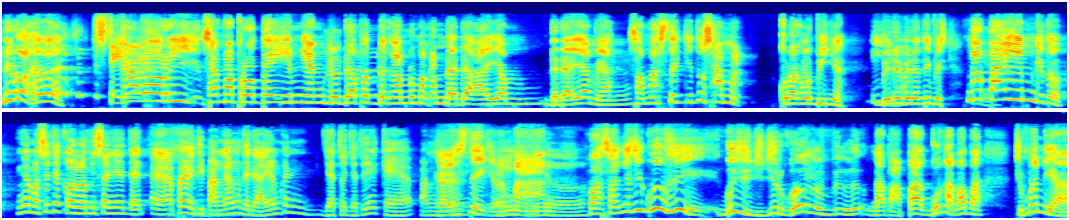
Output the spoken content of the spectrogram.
Ini gua eh, Steak. kalori sama protein yang lu dapat dengan lu makan dada ayam, dada ayam ya, sama steak itu sama kurang lebihnya. Iya. Beda-beda tipis. Ngapain gitu? Enggak maksudnya kalau misalnya eh, apa dipanggang dada ayam kan jatuh-jatuhnya kayak panggang Kayak steak kayak memang. gitu. Rasanya sih gue sih, gue sih jujur gue nggak apa-apa, gue nggak apa-apa. Cuman ya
